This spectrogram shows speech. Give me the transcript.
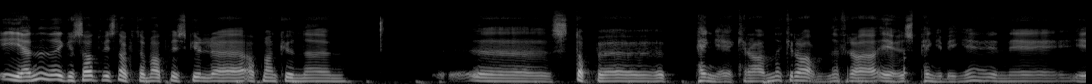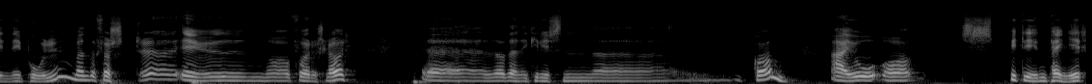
igjen, ikke sant, vi snakket om at, skulle, at man kunne stoppe pengekranene, kranene fra EUs pengebinge inn i, inn i, Polen. Men det første EU nå foreslår, eh, da denne krisen eh, kom, er jo å spytte inn penger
